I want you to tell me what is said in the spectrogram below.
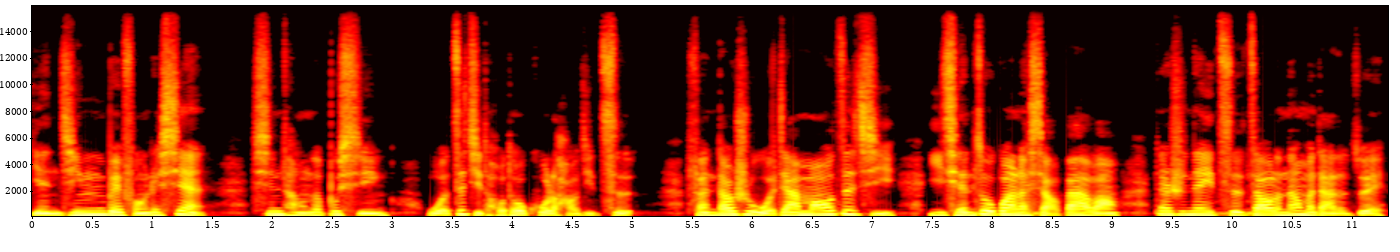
眼睛被缝着线，心疼的不行，我自己偷偷哭了好几次。反倒是我家猫自己，以前做惯了小霸王，但是那次遭了那么大的罪，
